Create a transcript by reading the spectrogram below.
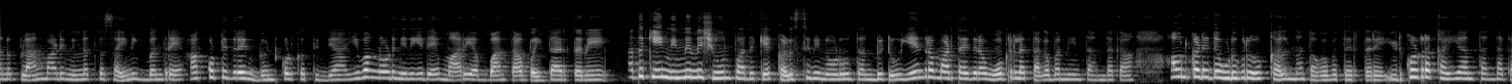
ನಾನು ಪ್ಲಾನ್ ಮಾಡಿ ನಿನ್ನ ಹತ್ರ ಸೈನಿಗೆ ಬಂದರೆ ಹಾಕ್ಕೊಟ್ಟಿದ್ರೆ ಗಂಟು ಕೊಡ್ಕೊತಿದ್ಯಾ ಇವಾಗ ನೋಡಿ ನಿನಗಿದೆ, ಮಾರಿ ಹಬ್ಬ ಅಂತ ಬೈತಾ ಇರ್ತಾನೆ. ಅದಕ್ಕೆ ನಿನ್ನನ್ನು ಶಿವನ ಪಾದಕ್ಕೆ ಕಳಿಸ್ತೀನಿ ನೋಡು ಅಂತ ಅಂದ್ಬಿಟ್ಟು ಏನರ ಮಾಡ್ತಾ ಇದ್ದೀರಾ, ಹೋಗ್ರಲ್ಲ ತಗೊಬನ್ನಿ ಅಂತ ಅಂದಾಗ ಅವನ ಕಡೆದ ಹುಡುಗರು ಕಲ್ಲನ್ನ ತಗೊಬತ್ತಾ ಇರ್ತಾರೆ. ಕೈಯ ಅಂತ ಅಂದಾಗ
